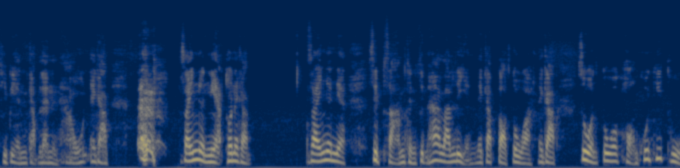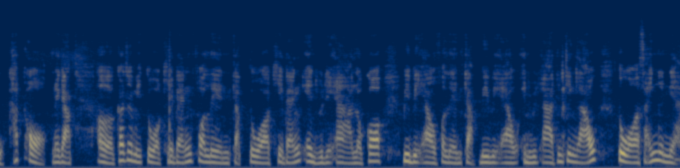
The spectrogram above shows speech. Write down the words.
CPN กับ Land House นะครับไซส์เงินเนี่ยโทษนะครับ ไซส์เงินเนี่ย13ถึง15 ล้านเหรียญนะครับต่อตัวนะครับส่วนตัวของหุ้นที่ถูกคัดออกนะครับเออก็จะมีตัว KBank f o r e i g n กับตัว KBank NVDR แล้วก็ BBL f o r e i g n กับ BBL NVDR จริงๆ แล้ว ตัวไซส์เงินเนี่ย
